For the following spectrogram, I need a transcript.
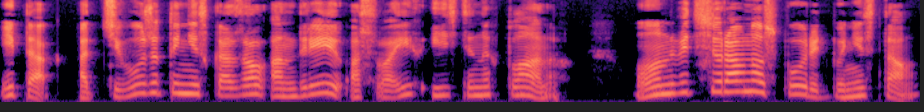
Итак, от чего же ты не сказал Андрею о своих истинных планах? Он ведь все равно спорить бы не стал.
